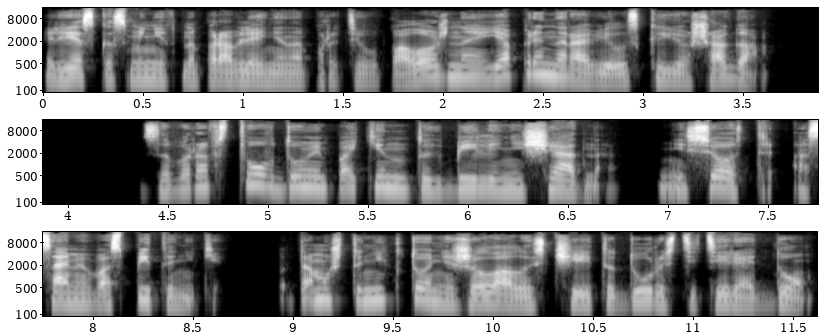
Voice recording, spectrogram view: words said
Резко сменив направление на противоположное, я приноровилась к ее шагам. За воровство в доме покинутых били нещадно. Не сестры, а сами воспитанники. Потому что никто не желал из чьей-то дурости терять дом.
